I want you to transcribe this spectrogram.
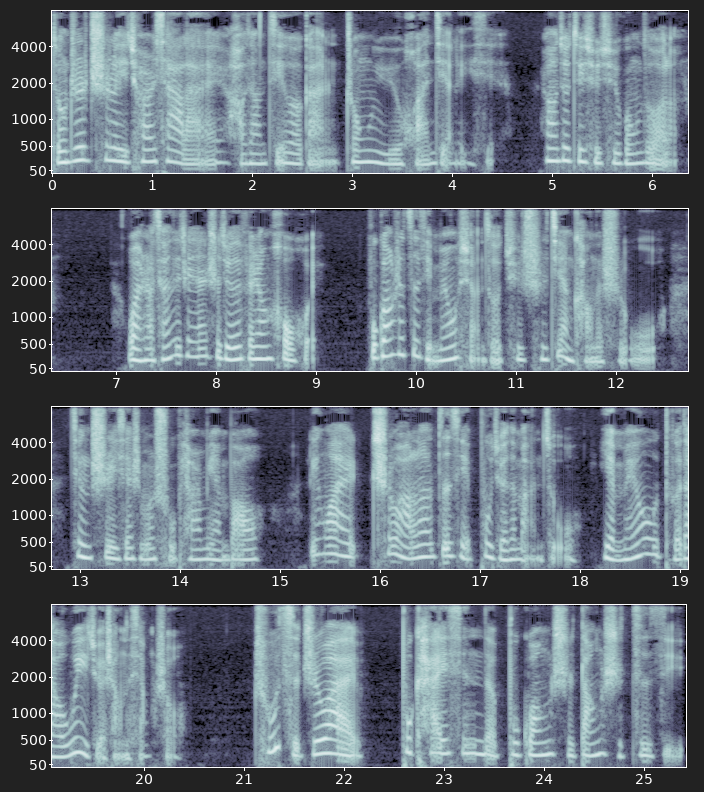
总之吃了一圈下来，好像饥饿感终于缓解了一些，然后就继续去工作了。晚上想起这件事，觉得非常后悔，不光是自己没有选择去吃健康的食物。净吃一些什么薯片、面包，另外吃完了自己也不觉得满足，也没有得到味觉上的享受。除此之外，不开心的不光是当时自己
